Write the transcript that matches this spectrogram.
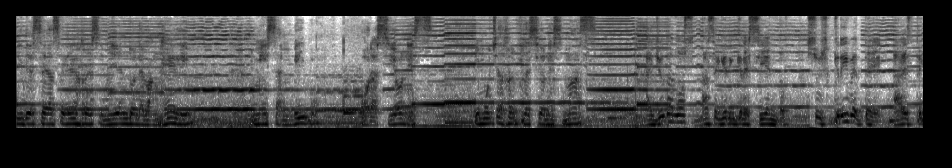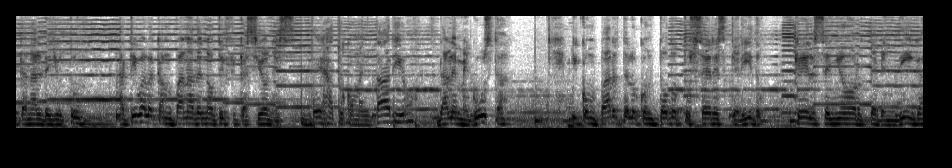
y deseas seguir recibiendo el Evangelio, misa en vivo, oraciones y muchas reflexiones más, Ayúdanos a seguir creciendo. Suscríbete a este canal de YouTube. Activa la campana de notificaciones. Deja tu comentario. Dale me gusta. Y compártelo con todos tus seres queridos. Que el Señor te bendiga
